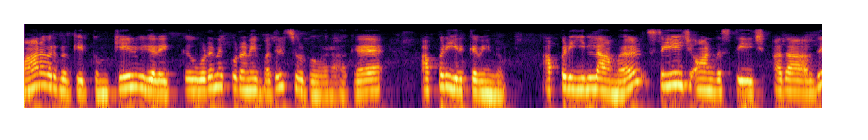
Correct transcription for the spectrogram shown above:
மாணவர்கள் கேட்கும் கேள்விகளுக்கு உடனுக்குடனே பதில் சொல்பவராக அப்படி இருக்க வேண்டும். அப்படி இல்லாமல் ஸ்டேஜ் ஆன் த ஸ்டேஜ் அதாவது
